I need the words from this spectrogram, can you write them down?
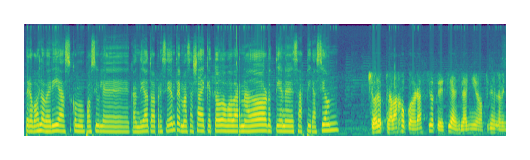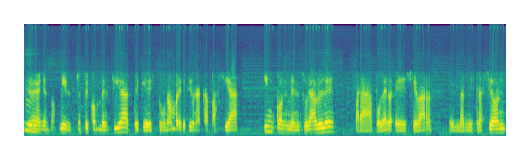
pero vos lo verías como un posible candidato a presidente, más allá de que todo gobernador tiene esa aspiración. Yo trabajo con Horacio, te decía, desde el año, fines del 99, mm. años 2000. Yo estoy convencida de que es un hombre que tiene una capacidad inconmensurable para poder eh, llevar en la administración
